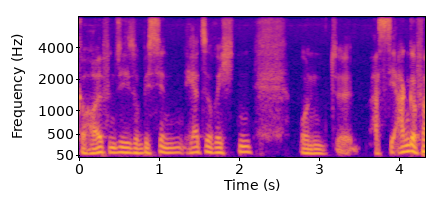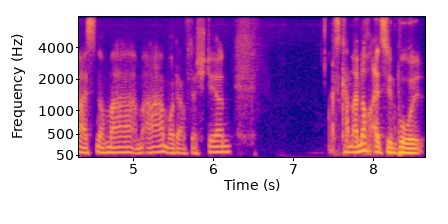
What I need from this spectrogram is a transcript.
geholfen, sie so ein bisschen herzurichten und äh, hast sie angefasst nochmal am Arm oder auf der Stirn. Was kann man noch als Symbol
